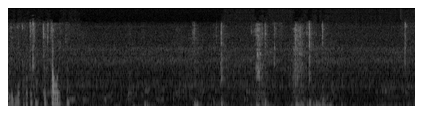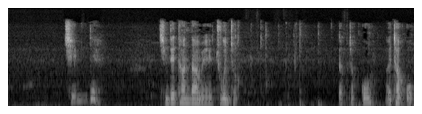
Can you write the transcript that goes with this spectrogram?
우리 뭐, 보트, 타, 보트 타고 있자. 침대. 침대 탄 다음에 죽은 척. 딱 잡고, 아니, 잡고,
